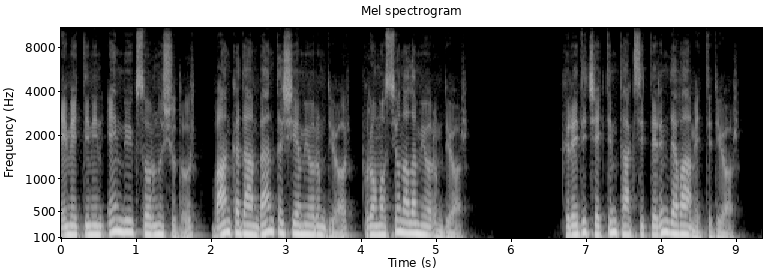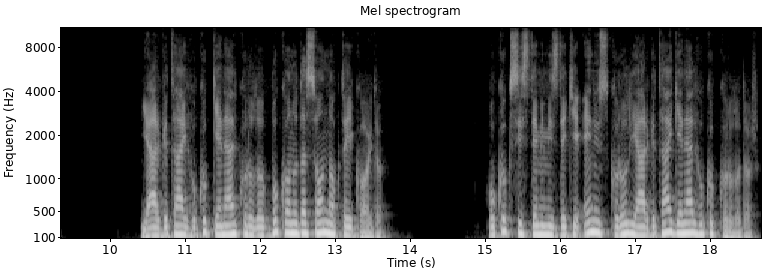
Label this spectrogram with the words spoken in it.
Emeklinin en büyük sorunu şudur, bankadan ben taşıyamıyorum diyor, promosyon alamıyorum diyor. Kredi çektim taksitlerim devam etti diyor. Yargıtay Hukuk Genel Kurulu bu konuda son noktayı koydu. Hukuk sistemimizdeki en üst kurul Yargıtay Genel Hukuk Kurulu'dur.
